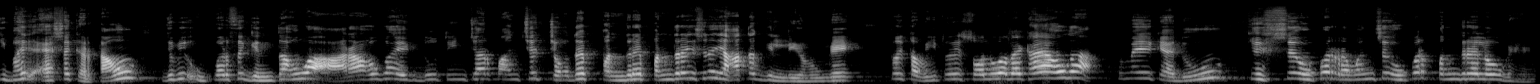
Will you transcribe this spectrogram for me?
कि भाई ऐसे करता हूँ, जब ये ऊपर से गिनता हुआ आ रहा होगा, एक, दो, तीन, चार, पाँच, छह, चौदह, पंद्रह पंद्रह, इसने यहाँ तक गिन लिए होंगे। तो तभी तो ये सोलवा बैठाया होगा। तो मैं ये कह दूँ कि इससे ऊपर, रमन से ऊपर पंद्रह लोग हैं।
